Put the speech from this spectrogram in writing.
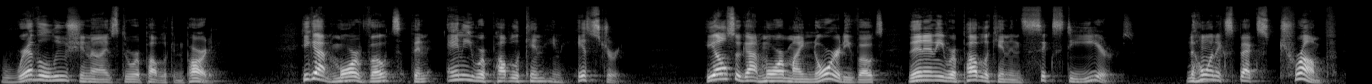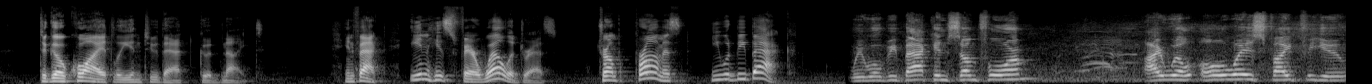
revolutionized the Republican Party. He got more votes than any Republican in history. He also got more minority votes than any Republican in 60 years. No one expects Trump to go quietly into that good night. In fact, in his farewell address, Trump promised he would be back. We will be back in some form. I will always fight for you.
